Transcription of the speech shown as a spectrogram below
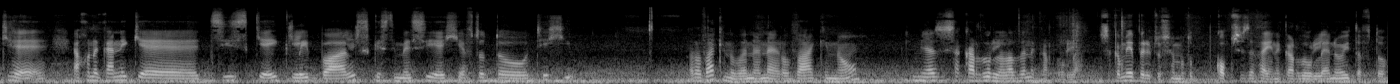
Και έχουν κάνει και cheesecake lip balls και στη μέση έχει αυτό το. Τι έχει; Ροδάκινο δεν είναι, ναι, ροδάκινο. Και μοιάζει σαν καρδούλα, αλλά δεν είναι καρδούλα. Σε καμία περίπτωση, άμα το κόψεις, δεν θα είναι καρδούλα, εννοείται αυτό.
